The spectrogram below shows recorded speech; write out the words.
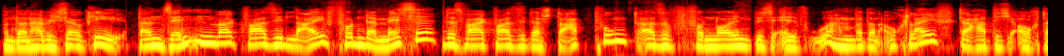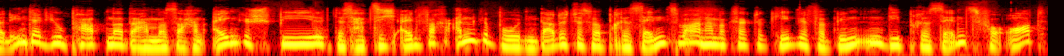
Und dann habe ich gesagt, okay, dann senden wir quasi live von der Messe. Das war quasi der Start Startpunkt, also von 9 bis 11 Uhr haben wir dann auch live. Da hatte ich auch dann Interviewpartner, da haben wir Sachen eingespielt. Das hat sich einfach angeboten. Dadurch, dass wir Präsenz waren, haben wir gesagt, okay, wir verbinden die Präsenz vor Ort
